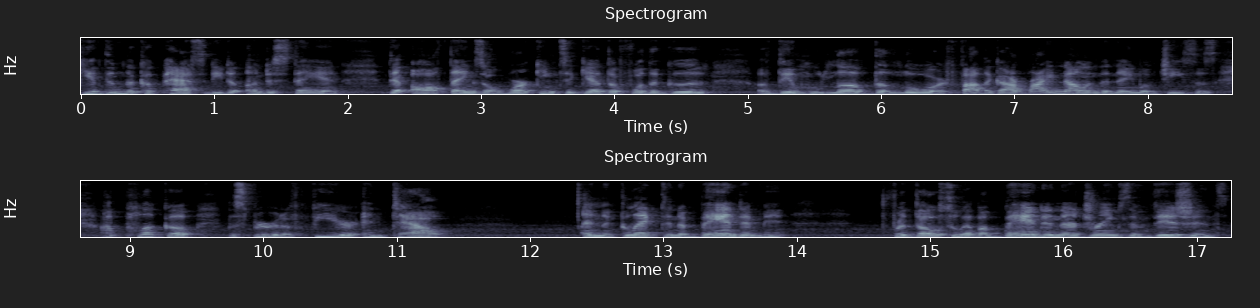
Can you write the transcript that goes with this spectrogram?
Give them the capacity to understand that all things are working together for the good of them who love the Lord. Father God, right now in the name of Jesus, I pluck up the spirit of fear and doubt and neglect and abandonment for those who have abandoned their dreams and visions.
